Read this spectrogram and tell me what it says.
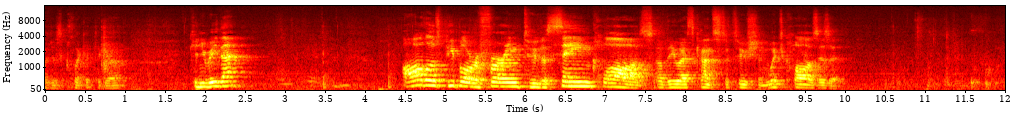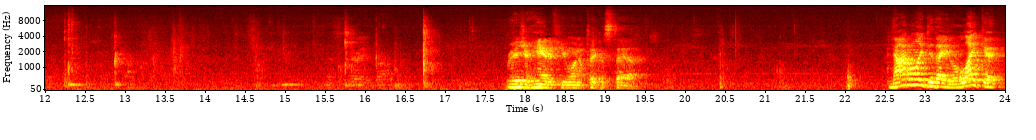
I just click it to go. Can you read that? All those people are referring to the same clause of the U.S. Constitution. Which clause is it? Raise your hand if you want to take a stab. Not only do they like it,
